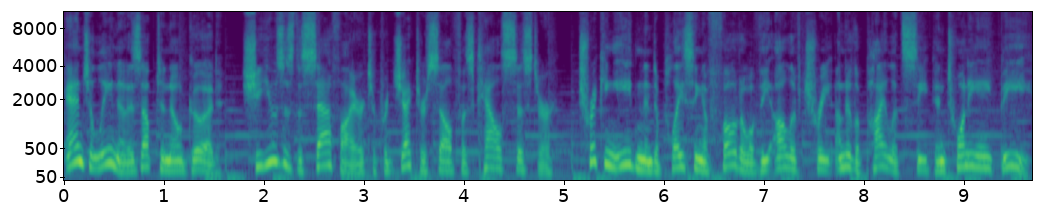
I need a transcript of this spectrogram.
Angelina is up to no good. She uses the sapphire to project herself as Cal's sister, tricking Eden into placing a photo of the olive tree under the pilot's seat in 28B.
